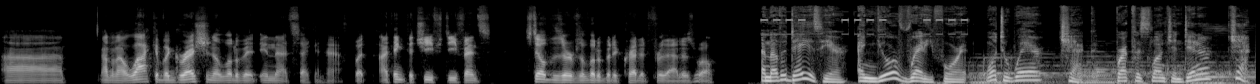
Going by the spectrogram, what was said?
uh, I don't know lack of aggression a little bit in that second half. But I think the Chiefs defense still deserves a little bit of credit for that as well. Another day is here and you're ready for it. What to wear? Check. Breakfast, lunch, and dinner? Check.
